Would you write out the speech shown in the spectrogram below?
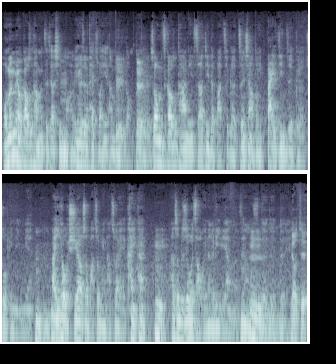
我们没有告诉他们这叫心锚，因为这个太专业，他们对不懂。对所以我们只告诉他，你只要记得把这个正向的东西带进这个作品里面，嗯嗯那以后我需要的时候把作品拿出来看一看，嗯，他是不是就会找回那个力量了？这样子，嗯对对对。了解。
